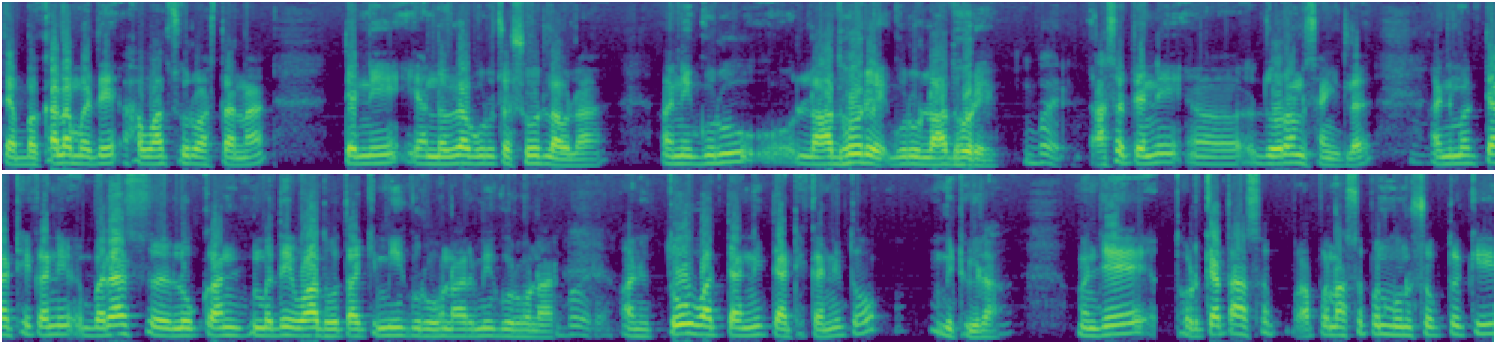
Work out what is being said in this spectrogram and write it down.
त्या बकालामध्ये हा वाद सुरू असताना त्यांनी या नव्या गुरुचा शोध लावला आणि गुरु लाधोरे गुरु लाधोरे असं त्यांनी जोरानं सांगितलं. आणि मग त्या ठिकाणी बऱ्याच लोकांमध्ये वाद होता की मी गुरु होणार मी गुरु होणार. आणि तो वाद त्यांनी त्या ठिकाणी तो मिटविला. म्हणजे थोडक्यात असं आपण असं पण म्हणू शकतो की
